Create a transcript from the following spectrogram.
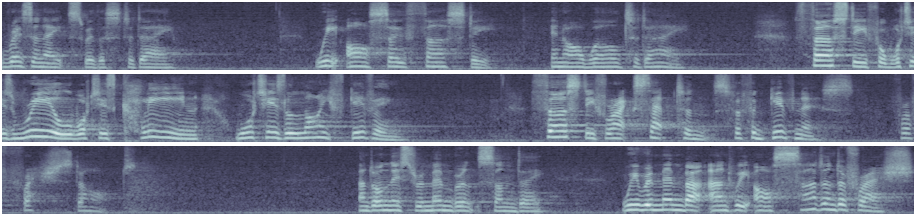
resonates with us today. We are so thirsty in our world today. Thirsty for what is real, what is clean, what is life giving. Thirsty for acceptance, for forgiveness, for a fresh start. And on this Remembrance Sunday, we remember and we are saddened afresh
